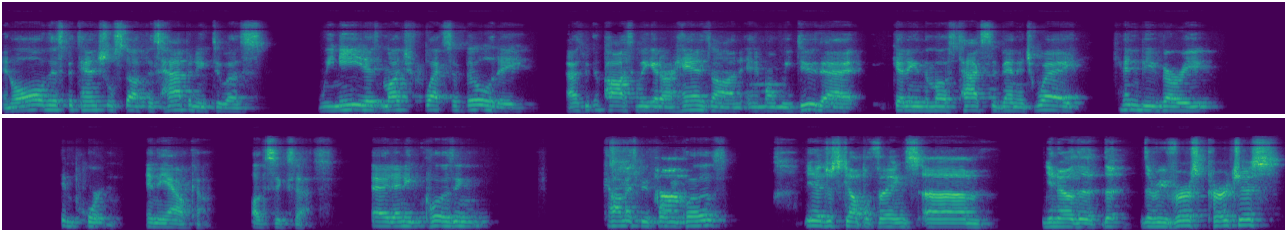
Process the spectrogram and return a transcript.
and all this potential stuff is happening to us, we need as much flexibility as we can possibly get our hands on. And when we do that, getting the most tax advantage way can be very important in the outcome of success. Ed, any closing comments before um, we close? Yeah, just a couple things. Um, you know, the, the the reverse purchase,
